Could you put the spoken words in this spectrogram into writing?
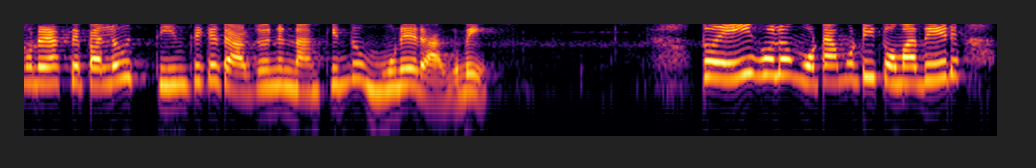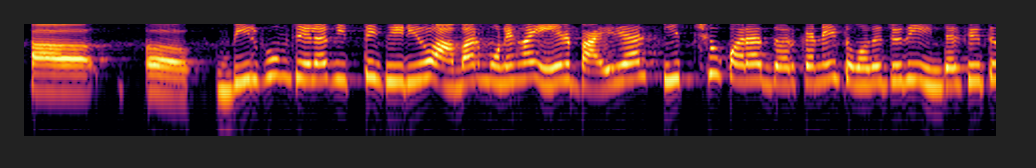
মনে রাখতে পারলেও তিন থেকে চারজনের নাম কিন্তু মনে রাখবে। তো এই হলো মোটামুটি তোমাদের বীরভূম জেলা ভিত্তিক ভিডিও। আমার মনে হয় এর বাইরে আর কিচ্ছু করার দরকার নেই। তোমাদের যদি ইন্টারভিউতে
